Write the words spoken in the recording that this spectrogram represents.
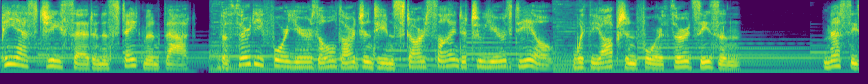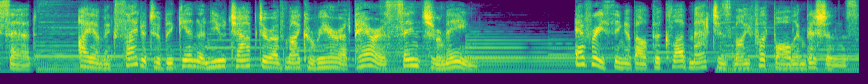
PSG said in a statement that the 34 years old Argentine star signed a two years deal with the option for a third season. Messi said, I am excited to begin a new chapter of my career at Paris Saint Germain. Everything about the club matches my football ambitions.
